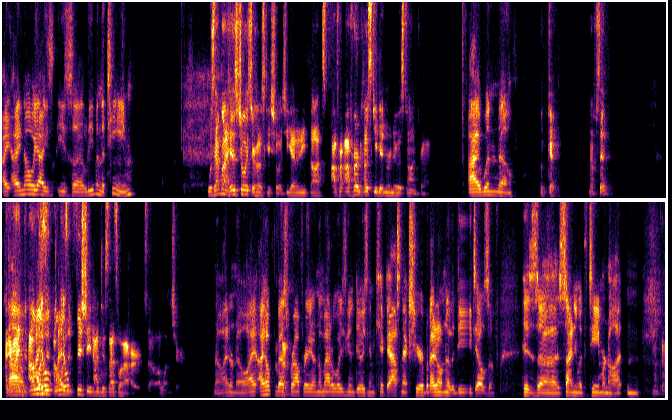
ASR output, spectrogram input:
I, I know, yeah, he's he's uh, leaving the team. Was that by his choice or Husky's choice? You got any thoughts? I've heard, I've heard Husky didn't renew his contract. I wouldn't know. Okay. Enough said. I, um, I, I wasn't I, I wasn't fishing. I just that's what I heard, so I wasn't sure. No, I don't know. I, I hope the best for Alfredo. No matter what he's going to do, he's going to kick ass next year. But I don't know the details of his uh, signing with the team or not. And okay.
